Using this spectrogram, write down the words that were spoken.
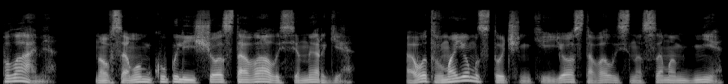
Пламя. Но в самом куполе еще оставалась энергия. А вот в моем источнике ее оставалось на самом дне.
